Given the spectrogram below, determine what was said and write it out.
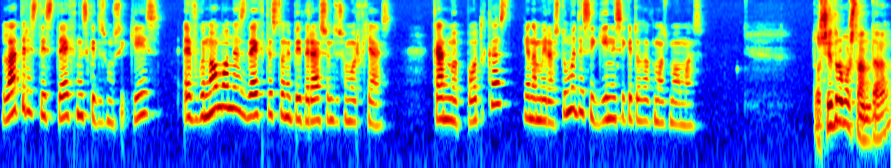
λάτρεις της τέχνης και της μουσικής, ευγνώμονες δέχτες των επιδράσεων της ομορφιάς. Κάνουμε podcast για να μοιραστούμε τη συγκίνηση και το θαυμασμό μας. Το σύνδρομο Σταντάλ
